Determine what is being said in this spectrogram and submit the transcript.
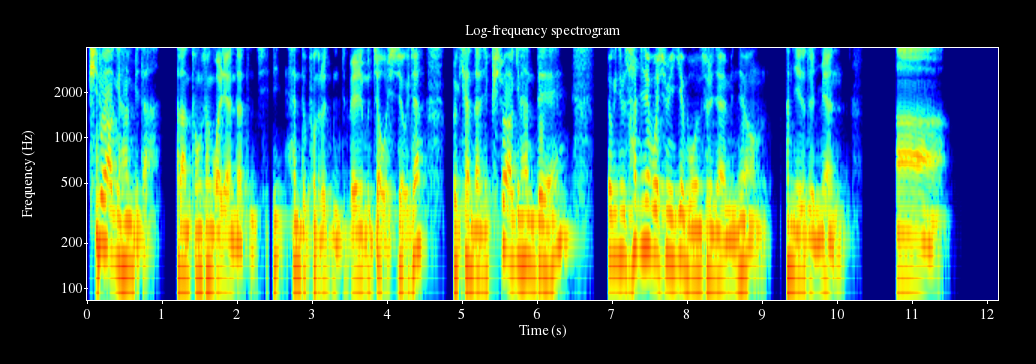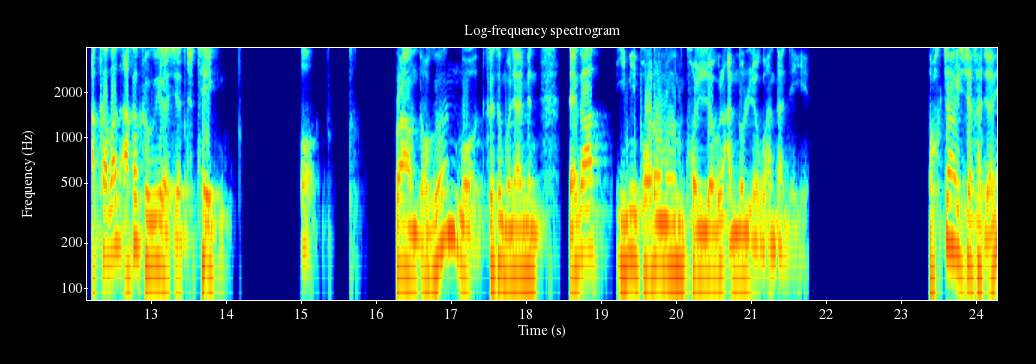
필요하긴 합니다. 사람 동선 관리한다든지 핸드폰으로 매일 문자 오시죠. 그죠? 그렇게 한다든지 필요하긴 한데 여기 지금 사진에 보시면 이게 뭔 소리냐면요. 한 예를 들면 아 아까 봤 아까 그거였어요. to take 뭐 ground 혹은 뭐 그래서 뭐냐면 내가 이미 벌어놓은 권력을 안 놓으려고 한다는 얘기예요. 확장하기 시작하죠.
